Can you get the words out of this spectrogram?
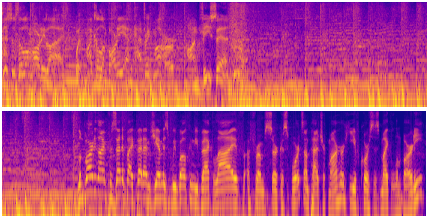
This is the Lombardi Line with Michael Lombardi and Patrick Maher on VSIN. Lombardi Line presented by BetMGM as we welcome you back live from Circa Sports. I'm Patrick Maher. He, of course, is Michael Lombardi.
